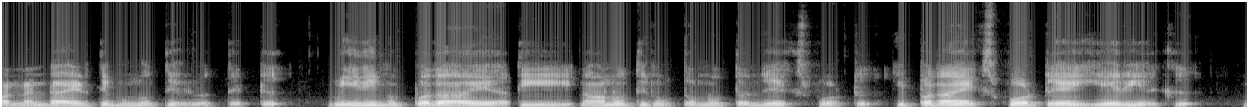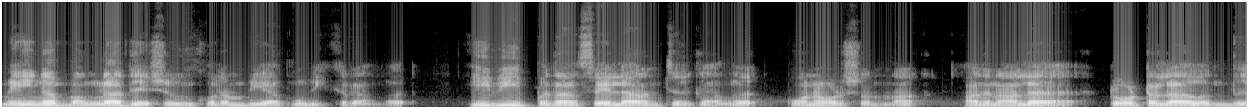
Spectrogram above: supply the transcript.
பன்னெண்டாயிரத்தி முந்நூற்றி எழுபத்தெட்டு மீதி முப்பதாயிரத்தி நானூற்றி தொண்ணூத்தஞ்சு எக்ஸ்போர்ட்டு இப்போ தான் எக்ஸ்போர்ட்டே ஏறி இருக்குது மெயினாக பங்களாதேஷுக்கும் கொலம்பியாவுக்கும் விற்கிறாங்க ஈவி இப்போ தான் சேல் ஆரம்பிச்சிருக்காங்க. போன வருஷம்தான். அதனால் டோட்டலாக வந்து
